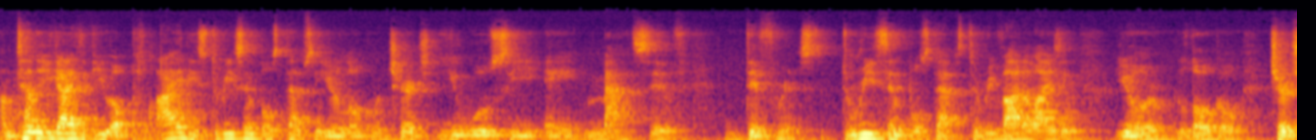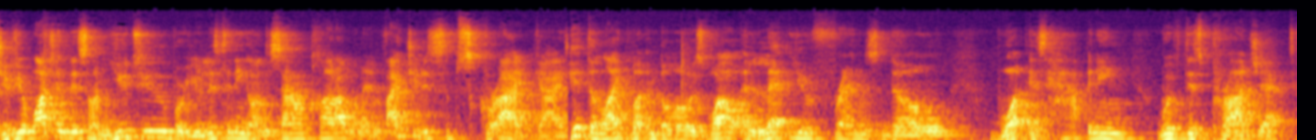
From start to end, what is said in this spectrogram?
I'm telling you guys, if you apply these three simple steps in your local church, you will see a massive difference. Three simple steps to revitalizing your local church. If you're watching this on YouTube or you're listening on SoundCloud, I want to invite you to subscribe, guys. Hit the like button below as well and let your friends know what is happening with this project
